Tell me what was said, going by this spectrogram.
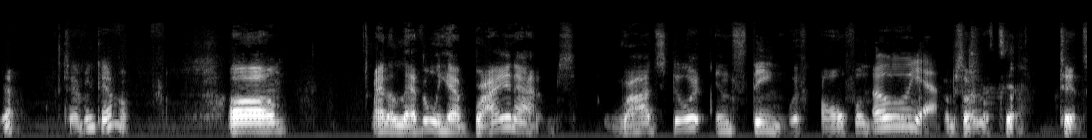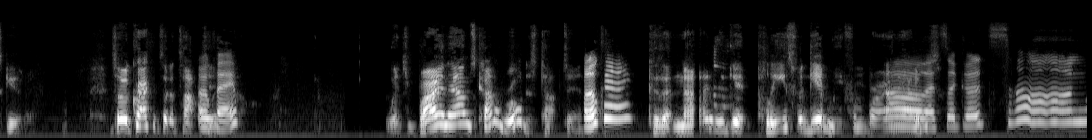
Yeah. Tevin Campbell. Um, at 11, we have Bryan Adams, Rod Stewart, and Sting with All for Love. Oh, yeah. I'm sorry, that's 10. 10, excuse me. So we're cracking to the top 10. Which Bryan Adams kind of ruled his top 10. Okay. Because at 9, we get Please Forgive Me from Bryan Adams. Oh, Adams. that's a good song.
